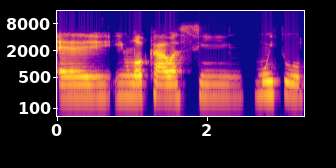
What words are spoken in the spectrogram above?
é, em um local assim muito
